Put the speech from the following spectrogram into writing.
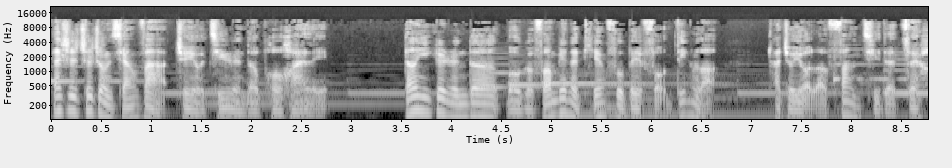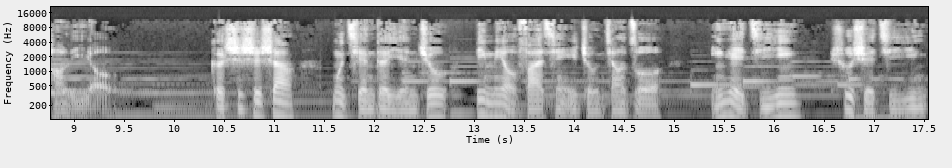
但是这种想法却有惊人的破坏力。当一个人的某个方面的天赋被否定了。他就有了放弃的最好理由。可事实上，目前的研究并没有发现一种叫做音乐基因、数学基因、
